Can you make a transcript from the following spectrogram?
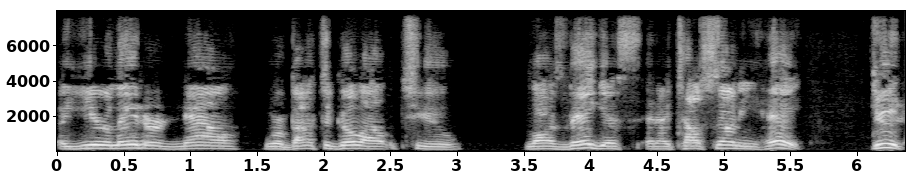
a year later, now we're about to go out to Las Vegas, and I tell Sonny, hey, dude,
